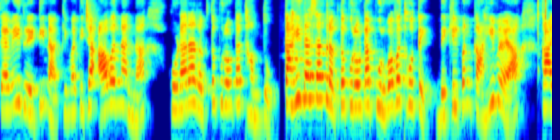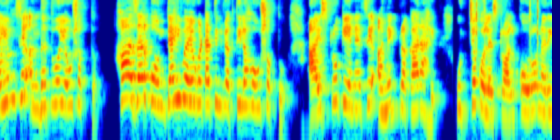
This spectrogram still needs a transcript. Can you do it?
त्यावेळी रेटिना किंवा तिच्या आवरणांना होणारा रक्तपुरवठा थांबतो. काही तासात रक्तपुरवठा पूर्ववत होते. देखील पण काही वेळा कायमचे अंधत्व येऊ शकतं. हा आजार कोणत्याही वयोगटातील व्यक्तीला होऊ शकतो. आयस्ट्रोक येण्याचे अनेक प्रकार आहेत. उच्च कोलेस्ट्रॉल कोरोनरी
